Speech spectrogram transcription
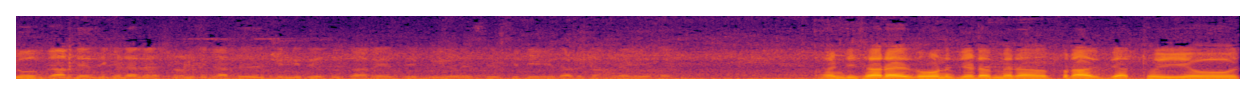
ਜੋਬ ਕਰਦੇ ਸੀ ਕਿਹੜਾ ਰੈਸਟੋਰੈਂਟ 'ਚ ਕਰਦੇ ਸੀ ਕਿੰਨੀ ਦੇਰ ਤੋਂ ਕਰ ਰਹੇ ਸੀ ਕੋਈ ਉਹਦੀ ਸੀਸੀਟੀਵੀ ਤੁਹਾਡੇ ਸਾਹਮਣੇ ਆਈ ਹੈ ਤਾਂ? ਹਾਂਜੀ ਸਰ ਇਹ ਹੁਣ ਜਿਹੜਾ ਮੇਰਾ ਭਰਾ ਦੀ ਡੈਥ ਹੋਈ ਹੈ ਉਹ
